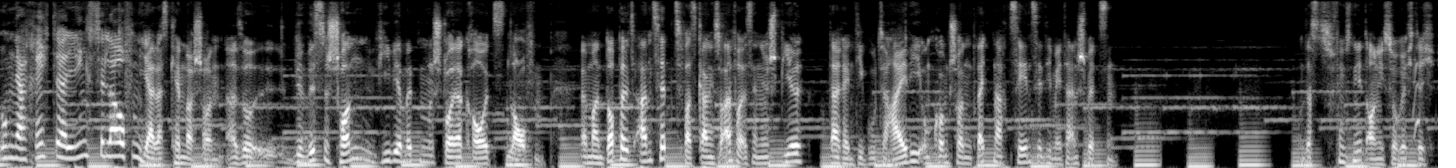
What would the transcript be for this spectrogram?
Um nach rechts oder links zu laufen? Ja, das kennen wir schon. Also, wir wissen schon, wie wir mit dem Steuerkreuz laufen. Wenn man doppelt anzippt, was gar nicht so einfach ist in dem Spiel, da rennt die gute Heidi und kommt schon direkt nach 10 cm ins Schwitzen. Und das funktioniert auch nicht so richtig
